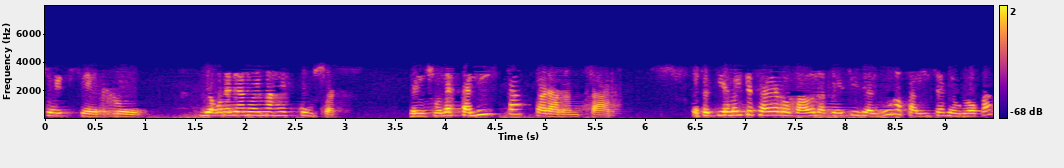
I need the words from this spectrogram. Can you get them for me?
se cerró y ahora ya no hay más excusas. Venezuela está lista para avanzar. Efectivamente se ha derrotado la tesis de algunos países de Europa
